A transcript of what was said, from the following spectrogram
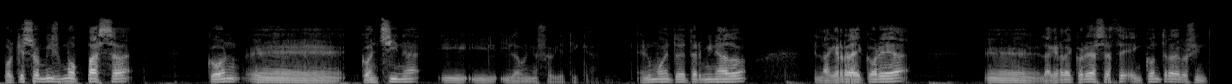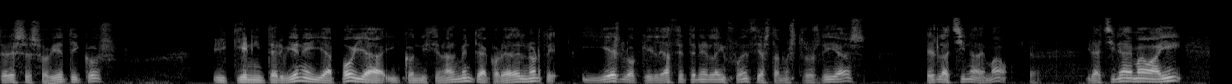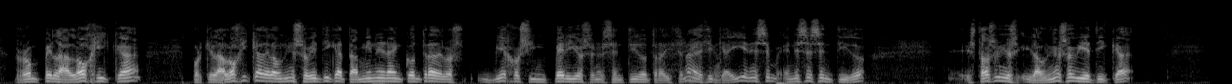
porque eso mismo pasa con, eh, China y, la Unión Soviética. En un momento determinado, en la guerra de Corea, eh, la guerra de Corea se hace en contra de los intereses soviéticos y quien interviene y apoya incondicionalmente a Corea del Norte, y es lo que le hace tener la influencia hasta nuestros días, es la China de Mao. Y la China de Mao ahí rompe la lógica, porque la lógica de la Unión Soviética también era en contra de los viejos imperios en el sentido tradicional. Es decir, que ahí, en ese, en ese sentido, Estados Unidos y la Unión Soviética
